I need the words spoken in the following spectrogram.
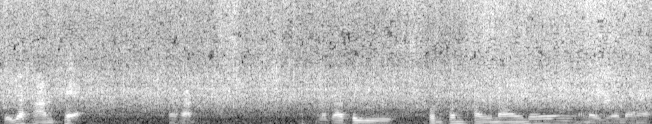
เดี๋ยวจะทานแฉะนะครับ แล้วก็ตีคนคนไข่หน่อยนึงอะไรเงี้ยนะฮะ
